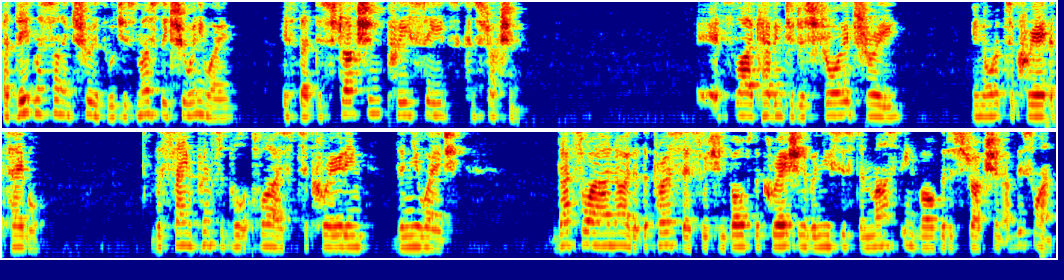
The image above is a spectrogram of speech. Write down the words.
A deep Masonic truth, which is mostly true anyway, is that destruction precedes construction. It's like having to destroy a tree in order to create a table. The same principle applies to creating the new age. That's why I know that the process which involves the creation of a new system must involve the destruction of this one.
